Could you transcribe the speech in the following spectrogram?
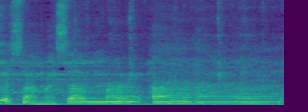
Bersama-sama ah.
